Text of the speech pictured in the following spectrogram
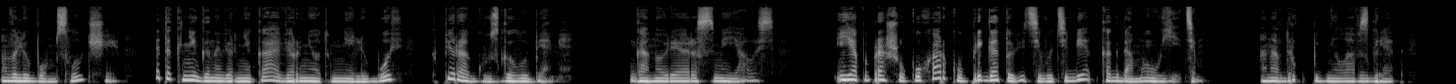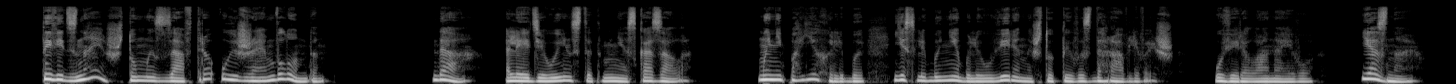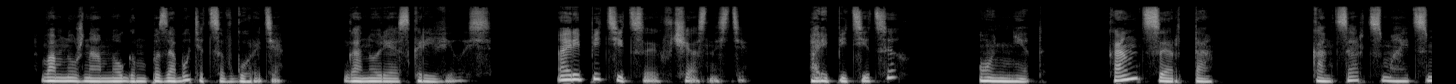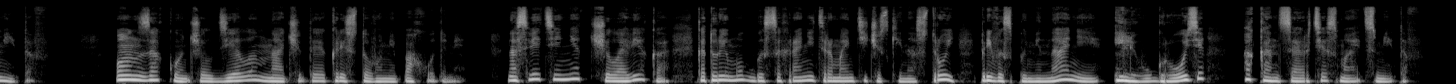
В любом случае, эта книга наверняка вернет мне любовь к пирогу с голубями. Ганория рассмеялась. «Я попрошу кухарку приготовить его тебе, когда мы уедем». Она вдруг подняла взгляд. «Ты ведь знаешь, что мы завтра уезжаем в Лондон?» «Да», — леди Уинстед мне сказала. Мы не поехали бы, если бы не были уверены, что ты выздоравливаешь, уверила она его. Я знаю. Вам нужно о многом позаботиться в городе. Ганория скривилась. О репетициях, в частности. О репетициях? О, нет. Концерта. Концерт Смайт Смитов. Он закончил дело, начатое крестовыми походами. На свете нет человека, который мог бы сохранить романтический настрой при воспоминании или угрозе о концерте Смайт Смитов.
